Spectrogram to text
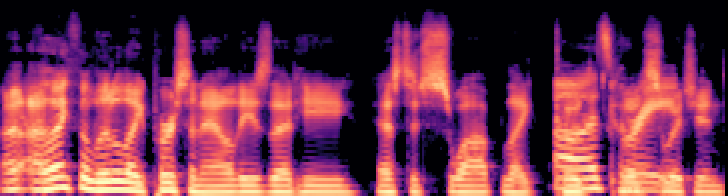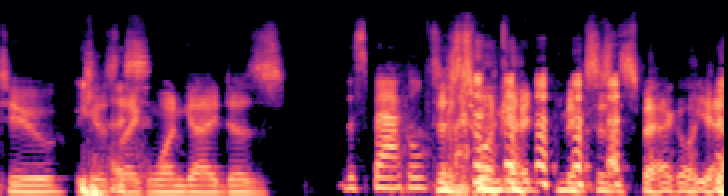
I, I like the little like personalities that he has to swap like Oh, code, that's code switch into because Yes. like one guy does The spackle. just one guy mixes the spackle. Yeah,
